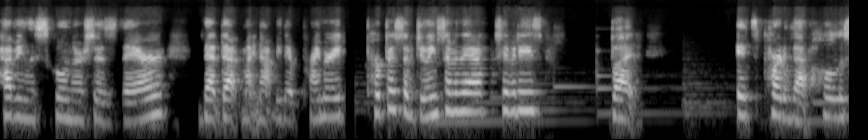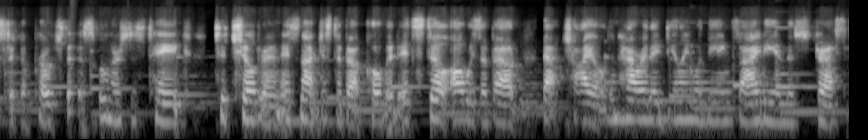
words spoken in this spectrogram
having the school nurses there that that might not be their primary purpose of doing some of the activities but it's part of that holistic approach that school nurses take to children. It's not just about COVID, it's still always about that child and how are they dealing with the anxiety and the stress.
